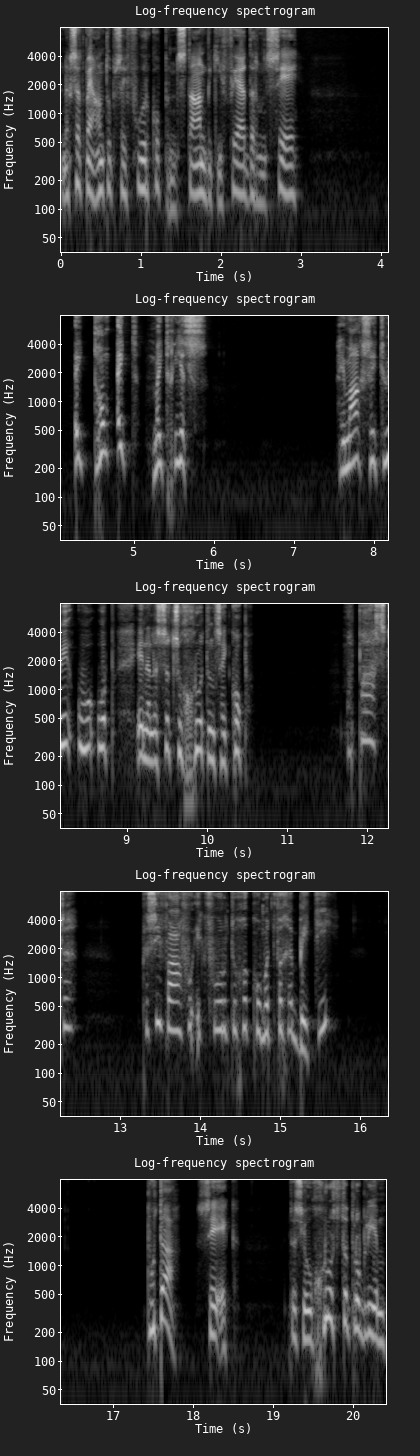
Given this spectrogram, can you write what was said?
en ek sit my hand op sy voorkop en staan bietjie verder en sê: "Uit hom uit, my gees." Hy maak sy twee oë oop en hulle sit so groot in sy kop. "Maar paaste, dis nie waarvoor ek vorentoe gekom het vir gebedie." "Puta," sê ek. "Dis jou grootste probleem."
